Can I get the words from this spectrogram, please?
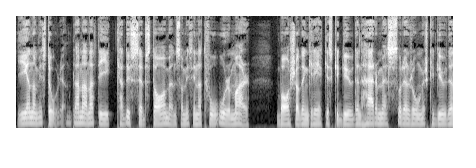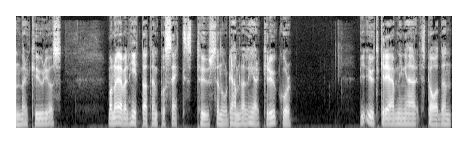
genom historien, bland annat i Kadyssevstaven som i sina två ormar bars av den grekiske guden Hermes och den romerske guden Merkurius. Man har även hittat den på 6000 år gamla lerkrukor vid utgrävningar i staden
